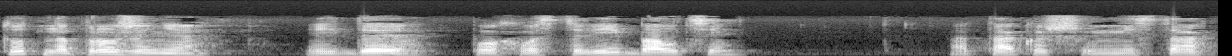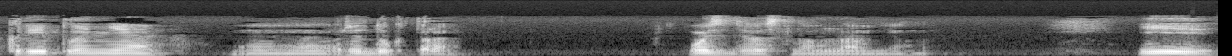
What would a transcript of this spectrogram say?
Тут напруження йде по хвостовій балці, а також в містах кріплення е, редуктора. Ось де основна в нього. І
